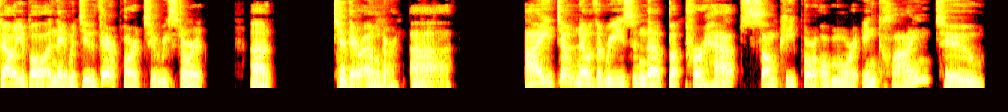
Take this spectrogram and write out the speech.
valuable, and they would do their part to restore it uh, to their owner. Uh, I don't know the reason that, but perhaps some people are more inclined to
